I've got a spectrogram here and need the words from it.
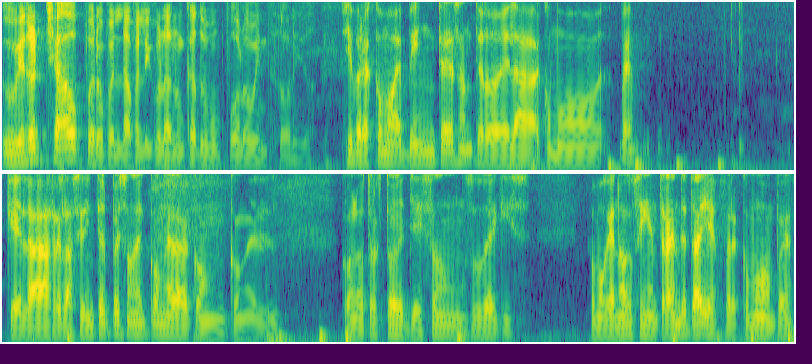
hubieron chavos, pero pues la película nunca tuvo un following sólido. Sí, pero es como, es bien interesante lo de la, como, ¿ves? Que la relación interpersonal con el, con, con el, con el otro actor, Jason Sudeikis, como que no, sin entrar en detalles, pero es como, pues,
